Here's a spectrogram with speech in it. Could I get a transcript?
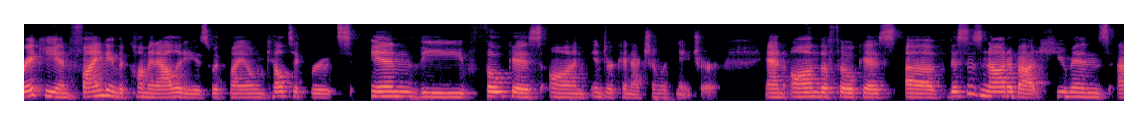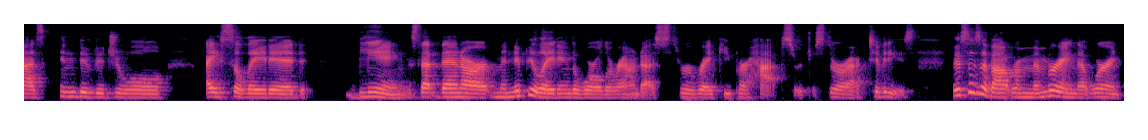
reiki and finding the commonalities with my own celtic roots in the focus on interconnection with nature and on the focus of this is not about humans as individual, isolated beings that then are manipulating the world around us through Reiki, perhaps, or just through our activities. This is about remembering that we're an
